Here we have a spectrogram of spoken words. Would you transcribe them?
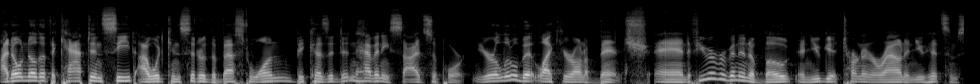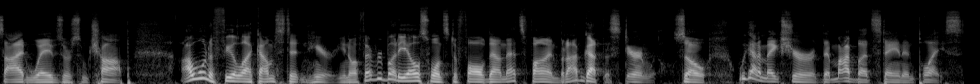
I don't know that the captain's seat I would consider the best one because it didn't have any side support. You're a little bit like you're on a bench. And if you've ever been in a boat and you get turning around and you hit some side waves or some chop, I want to feel like I'm sitting here. You know, if everybody else wants to fall down, that's fine, but I've got the steering wheel. So we got to make sure that my butt's staying in place.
